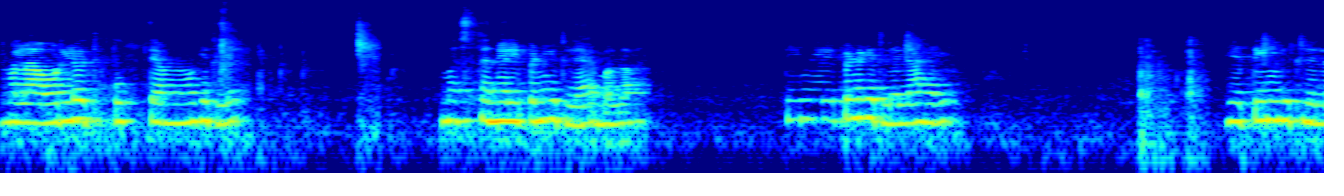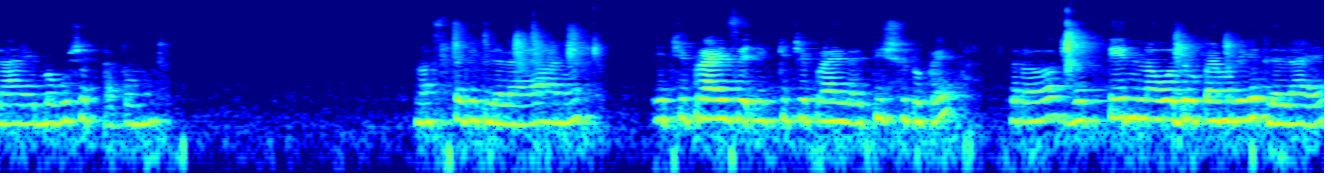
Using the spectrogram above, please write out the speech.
मला आवडले होते खूप त्यामुळे घेतले. मस्त नेलपेन घेतले आहे बघा. तीन नेलपेन घेतलेलं आहे. हे तीन घेतलेलं आहे बघू शकता तुम्ही. मस्त घेतलेलं आहे आणि याची प्राईज आहे एकीची प्राईज आहे तीसशे रुपये. तर हे तीन नव्वद रुपयामध्ये घेतलेलं आहे.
